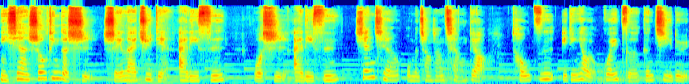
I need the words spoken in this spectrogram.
你现在收听的是《谁来据点爱丽丝》，我是爱丽丝。先前我们常常强调，投资一定要有规则跟纪律，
